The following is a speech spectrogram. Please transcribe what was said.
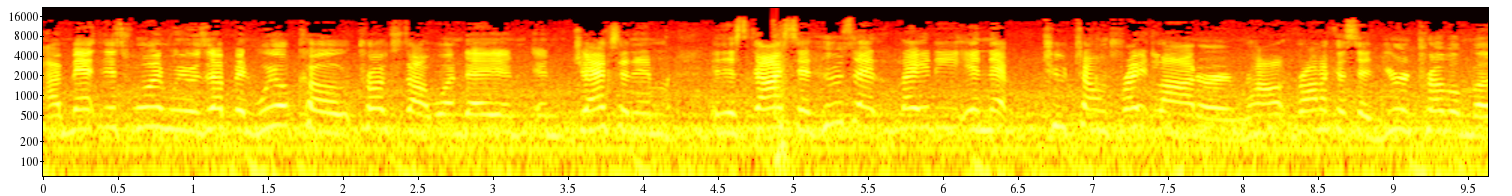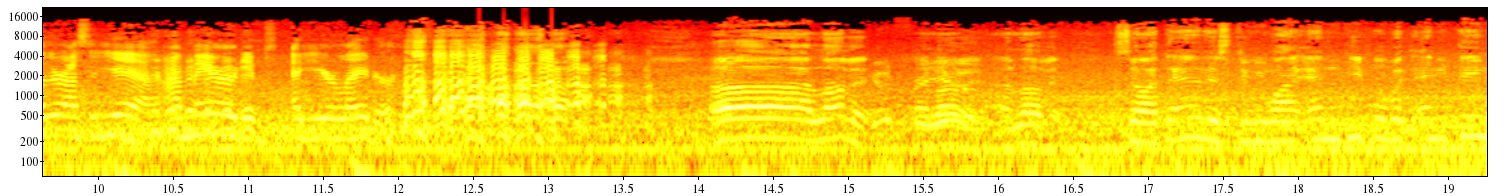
I met this one. We was up in Wilco truck stop one day, and, and Jackson and, and this guy said, "Who's that lady in that two-tone Freightliner?" And Ro- Veronica said, "You're in trouble, mother." I said, "Yeah." I married him a year later. Uh, I love it. Good for I love you. it. I love it. So at the end of this, do we want to end people with anything?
